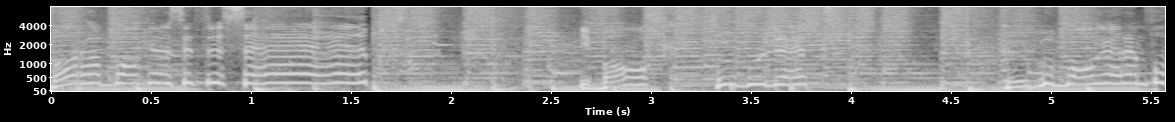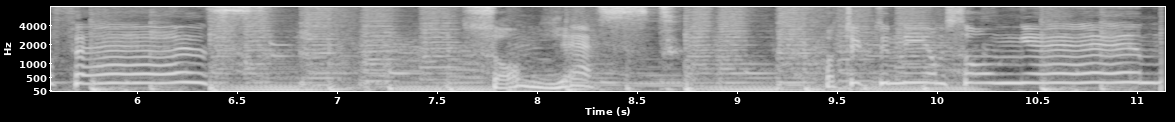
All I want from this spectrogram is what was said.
Var har bagaren sitt recept? I bakhuvudet. Hugo bagaren på fest? Som gäst. Vad tyckte ni om sången?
